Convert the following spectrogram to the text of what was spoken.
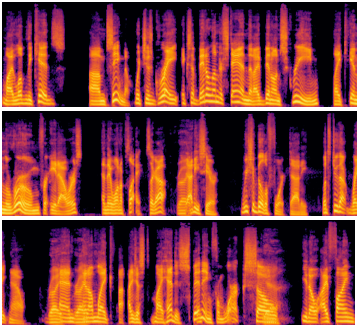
my lovely kids um, seeing them, which is great, except they don't understand that I've been on screen, like in the room for eight hours and they want to play. It's like, ah, right, daddy's here. We should build a fort, daddy. Let's do that right now. right, and, right. and I'm like, I- just, my head is spinning from work. So, Yeah. you know, I find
